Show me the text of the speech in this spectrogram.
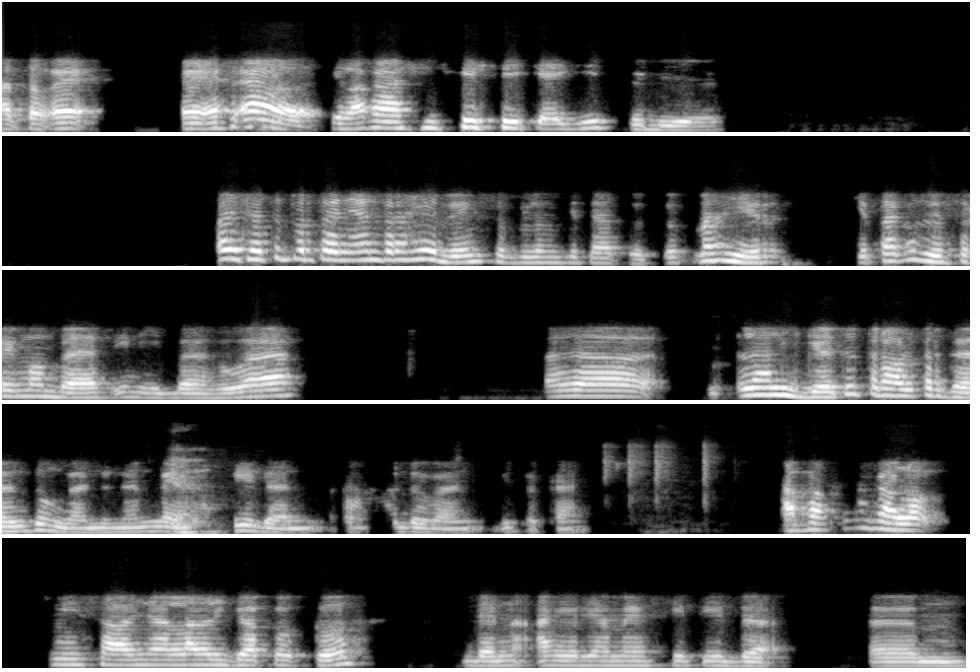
atau e ESL? Silakan kayak gitu dia. Oh, satu pertanyaan terakhir deh sebelum kita tutup. Mahir, kita kan sudah sering membahas ini bahwa uh, La Liga itu terlalu tergantung kan dengan ya. Messi yeah. dan Ronaldo kan gitu kan. Apakah kalau misalnya La Liga kekeh dan akhirnya Messi tidak um,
